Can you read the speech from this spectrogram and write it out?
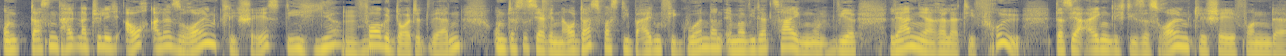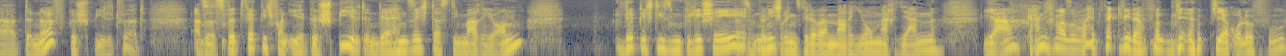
Und das sind halt natürlich auch alles Rollenklischees, die hier Mhm. vorgedeutet werden. Und das ist ja genau das, was die beiden Figuren dann immer wieder zeigen. Und wir lernen ja relativ früh, dass ja eigentlich dieses Rollenklischee von der Deneuve gespielt wird. Also es wird wirklich von ihr gespielt in der Hinsicht, dass die Marion wirklich diesem Klischee Da sind wir nicht übrigens wieder bei Marion Marianne. ja Gar nicht mal so weit weg wieder von Pierre Rolefou.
